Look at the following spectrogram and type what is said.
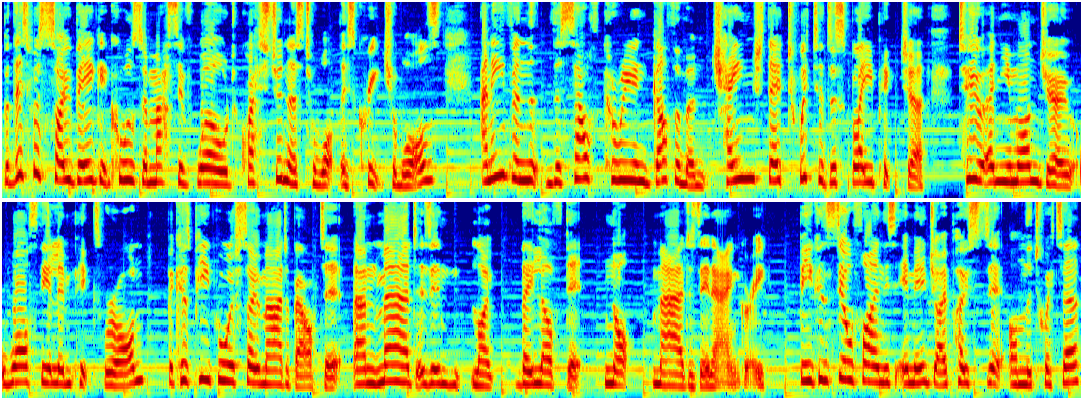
But this was so big, it caused a massive world question as to what this creature was, and even the South Korean government changed their Twitter display picture to a Inmyeonjo whilst the Olympics were on because people were so mad about it. And mad as in, like, they loved it, not mad as in angry. But you can still find this image, I posted it on the Twitter,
